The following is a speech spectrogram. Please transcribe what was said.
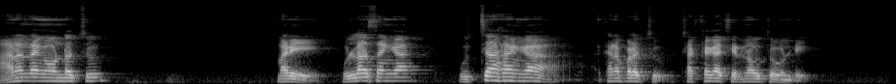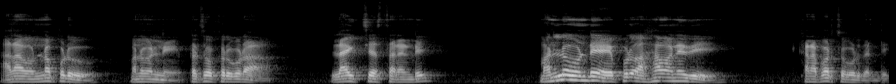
ఆనందంగా ఉండొచ్చు. మరి ఉల్లాసంగా ఉత్సాహంగా కనపడచ్చు చక్కగా చిరునవ్వుతూ ఉండి. అలా ఉన్నప్పుడు మనల్ని ప్రతి ఒక్కరు కూడా లైక్ చేస్తారండి. మనలో ఉండే ఎప్పుడు అహం అనేది కనపరచకూడదండి.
